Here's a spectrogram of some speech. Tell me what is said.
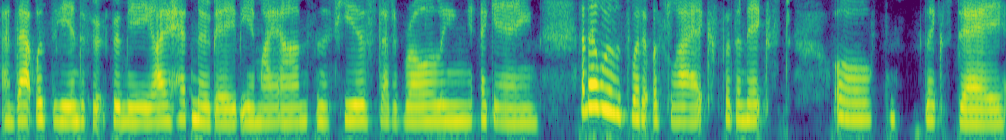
And that was the end of it for me. I had no baby in my arms and the tears started rolling again. And that was what it was like for the next, oh, next day,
